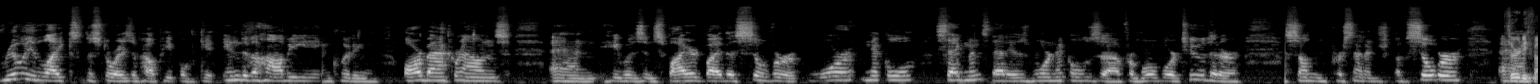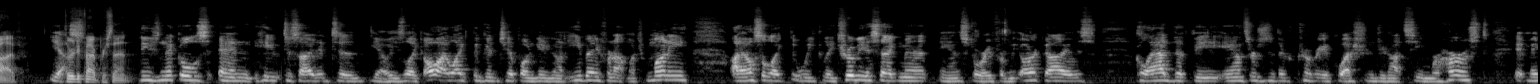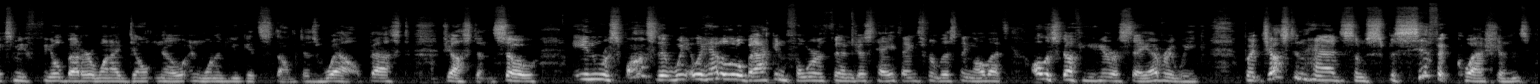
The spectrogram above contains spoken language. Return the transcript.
really likes the stories of how people get into the hobby, including our backgrounds. And he was inspired by the silver war nickel segments, that is, war nickels uh, from World War II that are some percentage of silver. And 35. Yes. 35%. These nickels, and he decided to, you know, he's like, oh, I like the good tip on getting on eBay for not much money. I also like the weekly trivia segment and story from the archives glad that the answers to the trivia question do not seem rehearsed. It makes me feel better when I don't know and one of you gets stumped as well. Best, Justin. So, in response to that, we, we had a little back and forth and just, hey, thanks for listening, all that, all the stuff you hear us say every week. But Justin had some specific questions,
